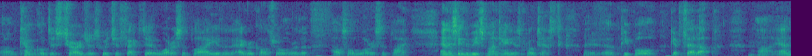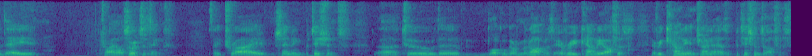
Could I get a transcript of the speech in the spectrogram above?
uh, chemical discharges which affect the water supply, either the agricultural or the household water supply. And there seem to be spontaneous protests. Uh, uh, people get fed up mm-hmm. Uh, and they try all sorts of things. They try sending petitions uh, to the local government office. Every county office, every county in China has a petitions office.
